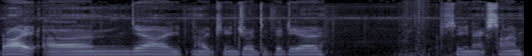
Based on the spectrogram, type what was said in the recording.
Right, um, yeah, I hope you enjoyed the video. See you next time.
